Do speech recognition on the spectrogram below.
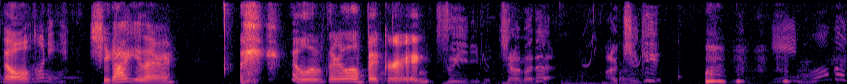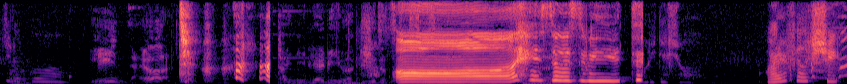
No, she got you there. I love their little bickering. Oh, he's so sweet. Why do I feel like she?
